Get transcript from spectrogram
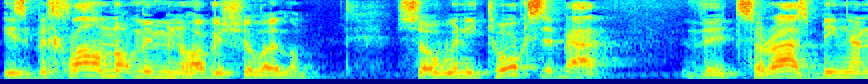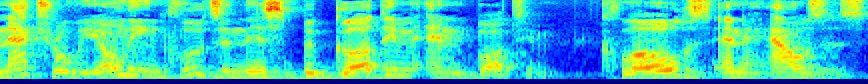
is bichlal not mimin So when he talks about the tzaras being unnatural, he only includes in this begodim and botim, clothes and houses.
